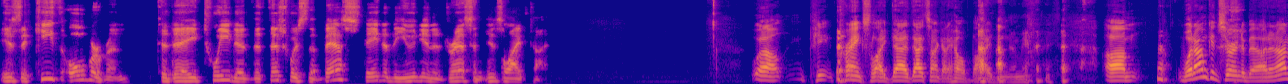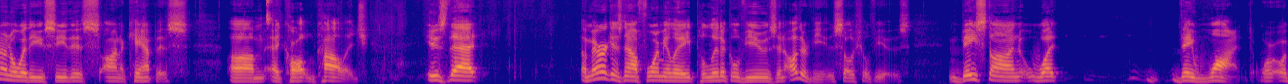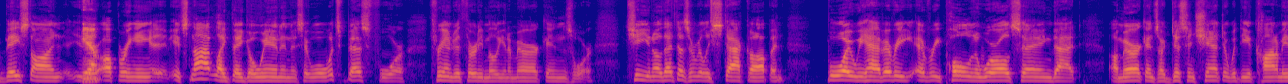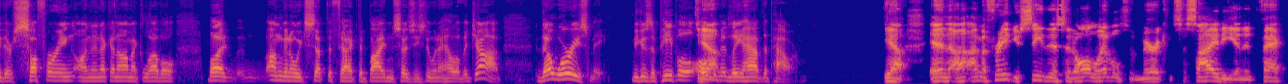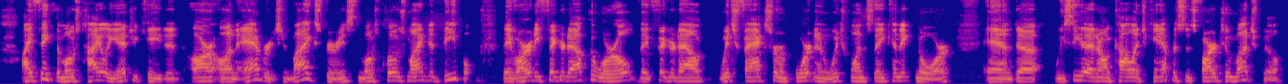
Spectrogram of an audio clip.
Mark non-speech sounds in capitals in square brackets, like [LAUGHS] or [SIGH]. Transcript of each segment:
is that Keith Olbermann today tweeted that this was the best State of the Union address in his lifetime. Well, pranks like that, that's not going to help Biden. I mean, [LAUGHS] um, what I'm concerned about, and I don't know whether you see this on a campus um, at Carleton College, is that Americans now formulate political views and other views, social views, based on what they want or, or based on yeah. their upbringing. It's not like they go in and they say, well, what's best for 330 million Americans or, gee, you know, that doesn't really stack up. And boy, we have every, every poll in the world saying that Americans are disenchanted with the economy. They're suffering on an economic level. But I'm going to accept the fact that Biden says he's doing a hell of a job. That worries me because the people yeah. ultimately have the power. Yeah, and uh, I'm afraid you see this at all levels of American society. And in fact, I think the most highly educated are, on average, in my experience, the most closed minded people. They've already figured out the world, they've figured out which facts are important and which ones they can ignore. And uh, we see that on college campuses far too much, Bill.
